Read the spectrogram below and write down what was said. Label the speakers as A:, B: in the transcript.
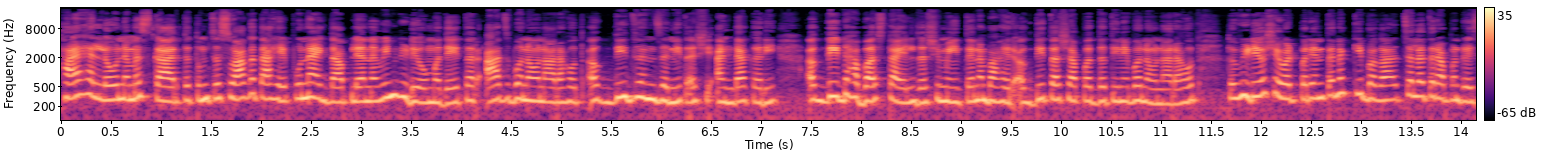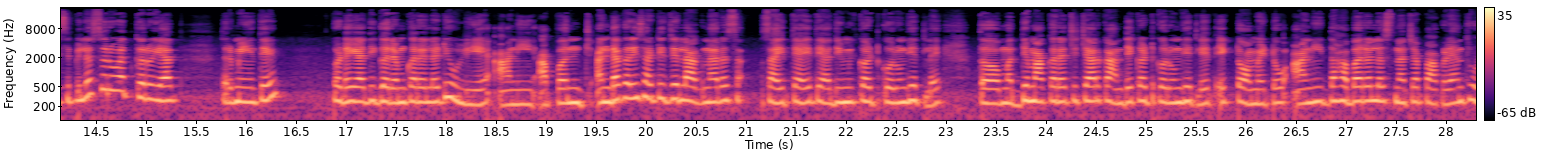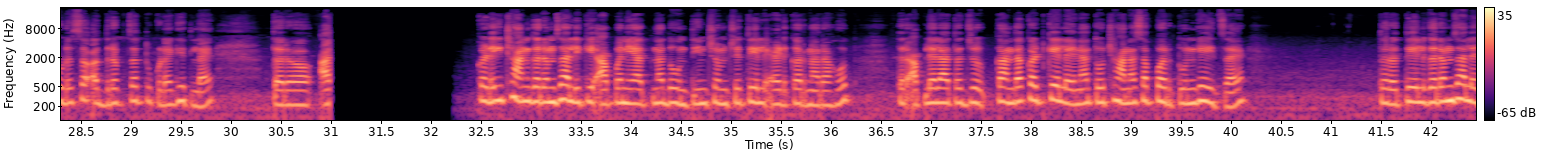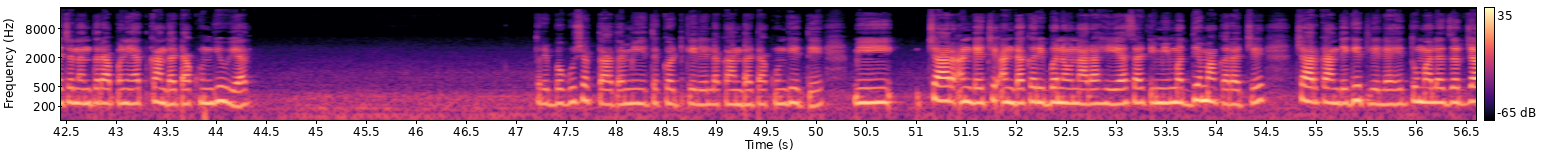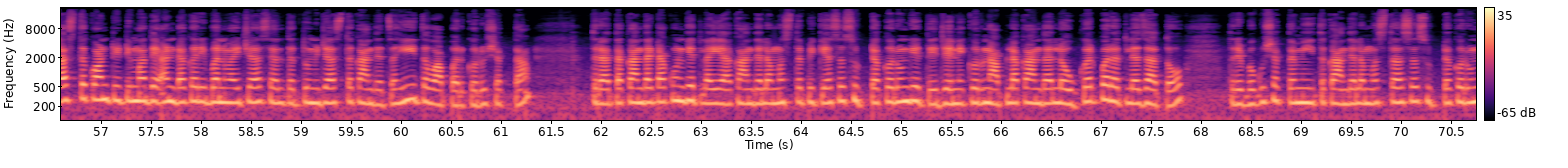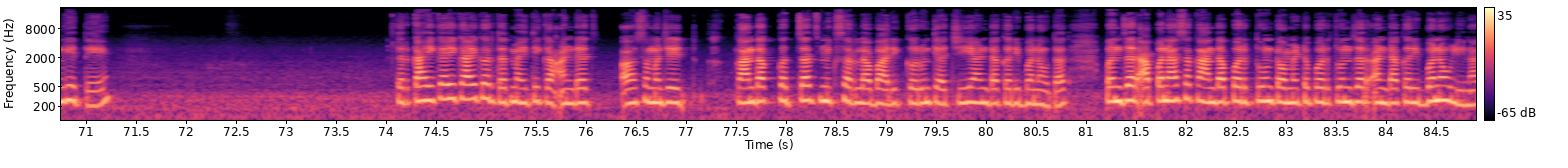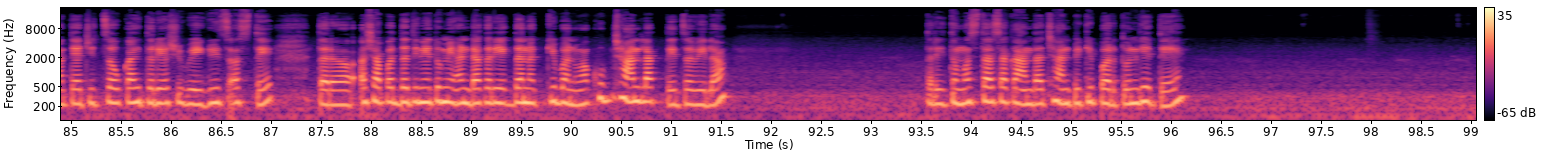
A: Hi hello नमस्कार. तर तुमचं स्वागत आहे पुन्हा एकदा आपल्या नवीन व्हिडिओमध्ये. तर आज बनवणार आहोत अगदी झणझणीत अशी अंडा करी अगदी ढाबा स्टाईल जशी मिळते ना बाहेर अगदी तशा पद्धतीने बनवणार आहोत. तो व्हिडिओ शेवटपर्यंत नक्की बघा. चला तर आपण रेसिपीला सुरुवात करूयात. तर मी इथे कढई आधी गरम करायला ठेवली आहे आणि आपण अंडा करीसाठी जे लागणारं सा साहित्य आहे ते आधी मी कट करून घेतलं आहे तर मध्यम आकाराचे चार कांदे कट करून घेतलेत एक टॉमॅटो आणि दहा बारा लसणाच्या पाकळ्या आणि थोडंसं अद्रकचा तुकडा घेतला आहे तर कढई छान गरम झाली की आपण यातना दोन तीन चमचे तेल ॲड करणार आहोत. तर आपल्याला आता जो कांदा कट केला आहे ना तो छान असा परतून घ्यायचा आहे तर तेल गरम झाल्याच्यानंतर आपण यात कांदा टाकून घेऊयात. तर बघू शकता. आता मी इथे कट केलेला कांदा टाकून घेते. मी चार अंड्याची अंडा करी बनवणार आहे. यासाठी मी मध्यम आकाराचे चार कांदे घेतलेले आहेत. तुम्हाला जर जास्त क्वांटिटीमध्ये अंडा करी बनवायची असेल तर तुम्ही जास्त कांद्याचाही इथं वापर करू शकता. तर आता कांदा टाकून घेतला. या कांद्याला मस्तपैकी असं सुट्टा करून घेते जेणेकरून आपला कांदा लवकर परतला जातो. तर बघू शकता मी इथं कांद्याला मस्त असं सुट्ट करून घेते. तर काही काही काय करतात माहिती का? अंड्या असं म्हणजे कांदा कच्चाच मिक्सरला बारीक करून त्याचीही अंडा करी बनवतात. पण जर आपण असा कांदा परतून टोमॅटो परतून जर अंडा करी बनवली ना त्याची चव काहीतरी अशी वेगळीच असते. तर अशा पद्धतीने तुम्ही अंडा करी एकदा नक्की बनवा. खूप छान लागते चवीला. तर इथं मस्त असा कांदा छानपैकी परतून घेते.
